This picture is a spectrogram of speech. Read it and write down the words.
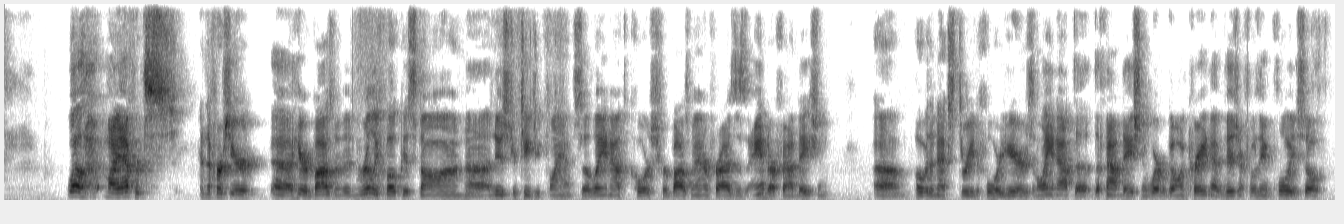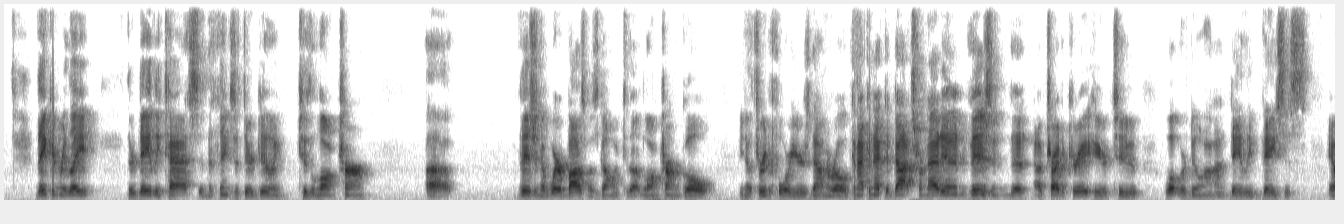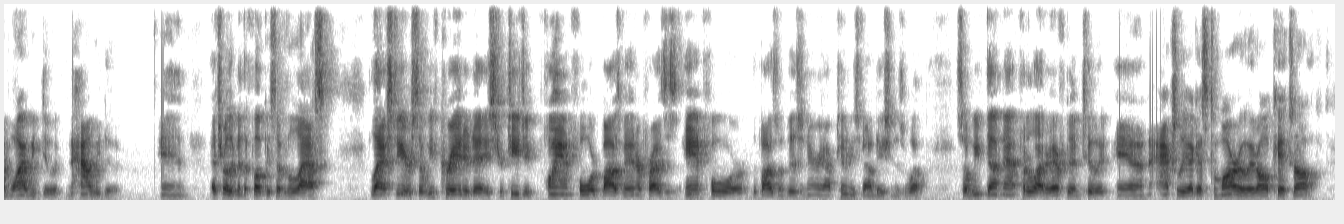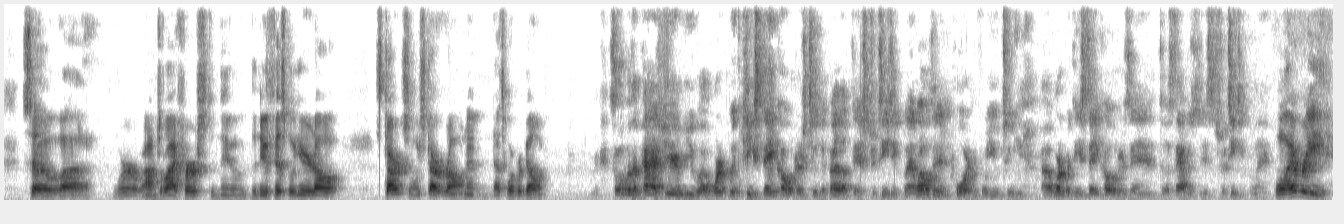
Well, my efforts in the first year uh, here at Bosma have been really focused on uh, a new strategic plan. So, laying out the course for Bosma Enterprises and our foundation um, over the next three to four years and laying out the, the foundation of where we're going, creating that vision for the employees so they can relate their daily tasks and the things that they're doing to the long term uh, vision of where Bosma is going, to that long term goal, you know, three to four years down the road. Can I connect the dots from that end vision that I've tried to create here to what we're doing on a daily basis and why we do it and how we do it? And that's really been the focus over the last last year. So we've created a strategic plan for Bosma Enterprises and for the Bosma Visionary Opportunities Foundation as well. So we've done that, put a lot of effort into it, and actually, I guess tomorrow it all kicks off. So uh, we're on July 1st, the new the new fiscal year. It all starts, and we start rolling, and that's where we're going. So over the past year, you uh, worked with key stakeholders to develop this strategic plan. Why was it important for you to uh, work with these stakeholders and to establish this strategic plan? Well, every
